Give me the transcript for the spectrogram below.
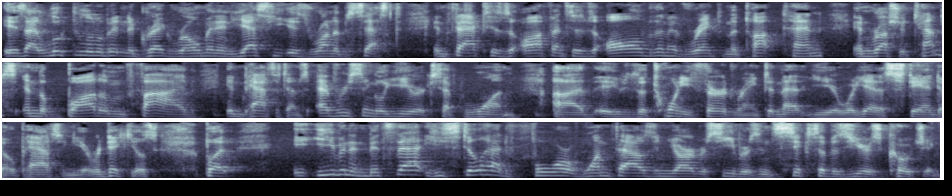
is I looked a little bit into Greg Roman, and yes, he is run obsessed. In fact, his offenses, all of them have ranked in the top 10 in rush attempts and the bottom five in pass attempts every single year except one. Uh, he was the 23rd ranked in that year where he had a standout passing year. Ridiculous. But even admits that, he still had four 1,000 yard receivers in six of his years coaching.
